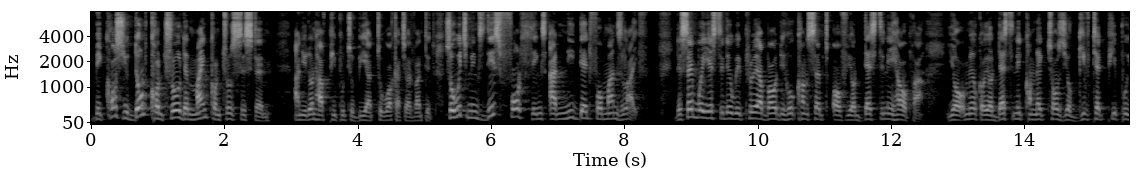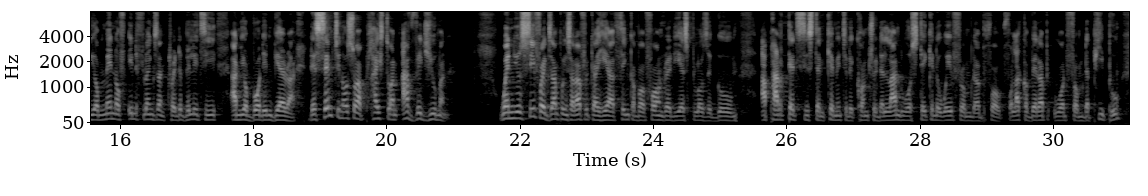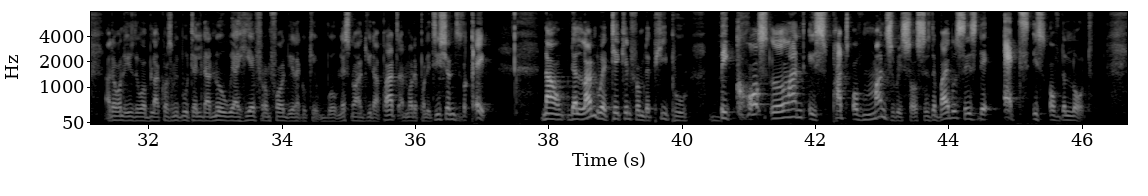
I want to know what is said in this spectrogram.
because you don't control the mind control system and you don't have people to be at to work at your advantage. So, which means these four things are needed for man's life. The same way yesterday we pray about the whole concept of your destiny helper, your milk or your destiny connectors, your gifted people, your men of influence and credibility, and your burden bearer. The same thing also applies to an average human. When you see, for example, in South Africa here, I think about 400 years plus ago, apartheid system came into the country. The land was taken away from the, for, for lack of better word, from the people. I don't want to use the word black because some people tell you that, no, we are here from 400. You're like, okay, well, let's not argue that part. I'm not a politician. It's okay. Now, the land were taken from the people because land is part of man's resources. The Bible says the earth is of the Lord.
